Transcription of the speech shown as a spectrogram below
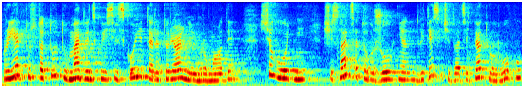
проєкту статуту Медвинської сільської територіальної громади сьогодні, 16 жовтня 2025 року,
